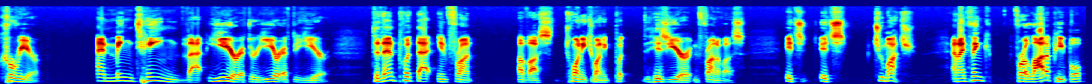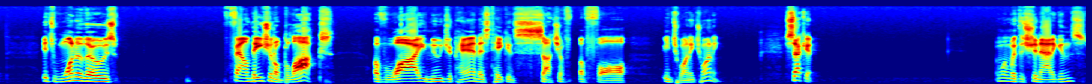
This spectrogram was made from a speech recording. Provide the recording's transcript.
career and maintained that year after year after year to then put that in front of us 2020 put his year in front of us it's it's too much and i think for a lot of people it's one of those foundational blocks of why new japan has taken such a, a fall in 2020 second i went with the shenanigans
